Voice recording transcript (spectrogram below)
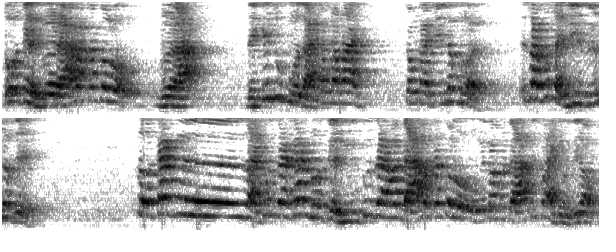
Đội tuyển vừa đá và các câu lộ vừa đá, để kết thúc mùa giải trong năm nay, trong tháng 9 năm 10 tại sao cứ phải gì dưới làm gì? Đội các ờ, giải quốc gia khác, đội tuyển quốc gia vẫn đá và các câu lộ của người ta vẫn đá thì có ảnh hưởng gì đâu.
